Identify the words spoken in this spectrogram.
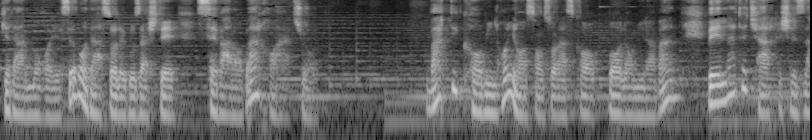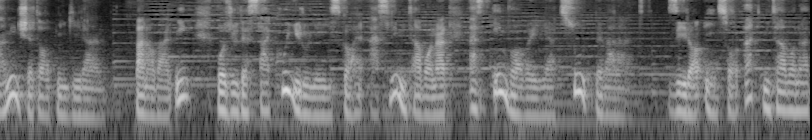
که در مقایسه با ده سال گذشته سه برابر خواهد شد. وقتی کابین های آسانسور از کاب بالا می روند به علت چرخش زمین شتاب می گیرند. بنابراین وجود سکویی روی ایستگاه اصلی می تواند از این واقعیت سود ببرد. زیرا این سرعت می تواند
